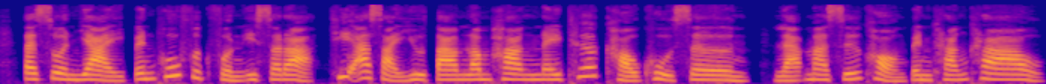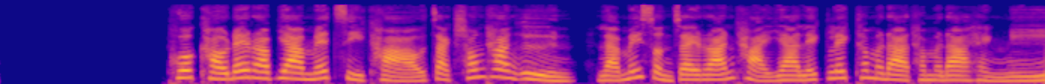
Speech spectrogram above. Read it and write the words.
ๆ แต่ส่วนใหญ่เป็นผู้ฝึกฝนอิสระที่อาศัยอยู่ตามลำพังในเทือกเขาขู่เซิง และมาซื้อของเป็นครั้งคราว พวกเขาได้รับยาเม็ดสีขาวจากช่องทางอื่น และไม่สนใจร้านขายยาเล็ก ๆ ธรรมดาธรรมดาแห่งนี้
